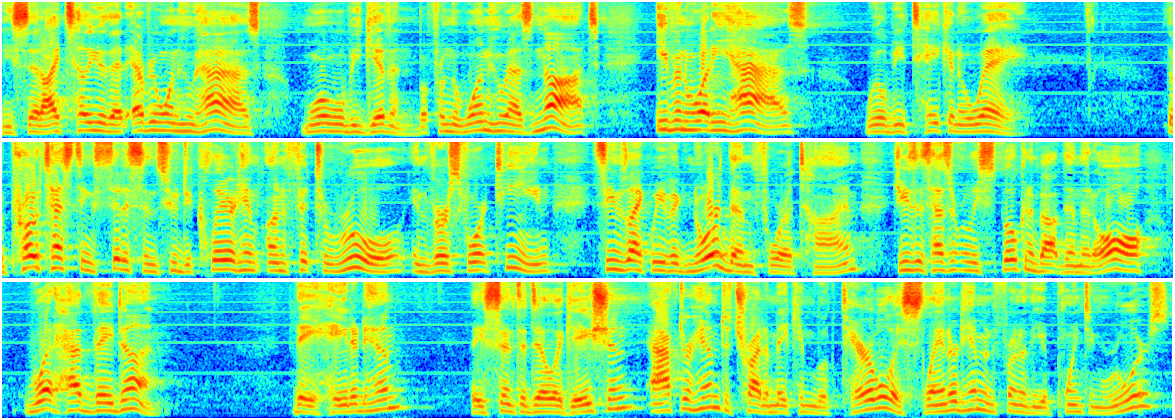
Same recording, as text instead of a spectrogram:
He said, I tell you that everyone who has, more will be given. But from the one who has not, even what he has will be taken away. The protesting citizens who declared him unfit to rule in verse 14, it seems like we've ignored them for a time. Jesus hasn't really spoken about them at all. What had they done? They hated him, they sent a delegation after him to try to make him look terrible. They slandered him in front of the appointing rulers.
